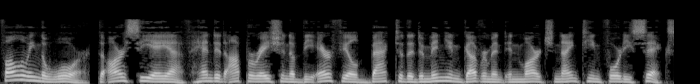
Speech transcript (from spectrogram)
Following the war, the RCAF handed operation of the airfield back to the Dominion government in March 1946,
